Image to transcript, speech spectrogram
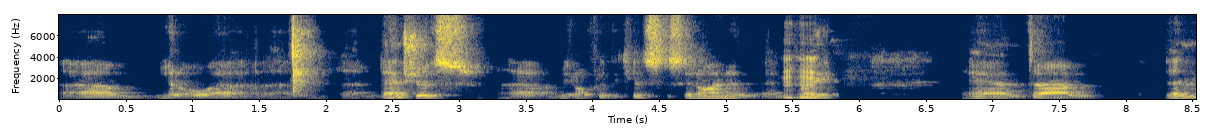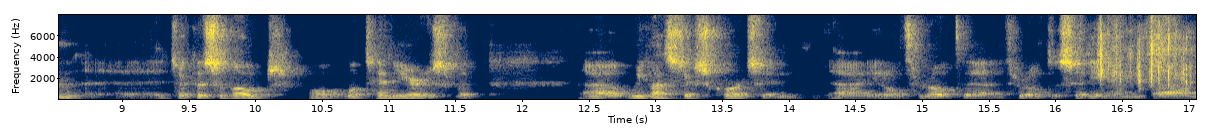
um, you know, uh, uh, benches, uh, you know, for the kids to sit on and, and mm-hmm. play. And um, then it took us about, oh, about 10 years, but uh, we got six courts in, uh, you know, throughout the throughout the city, and uh,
